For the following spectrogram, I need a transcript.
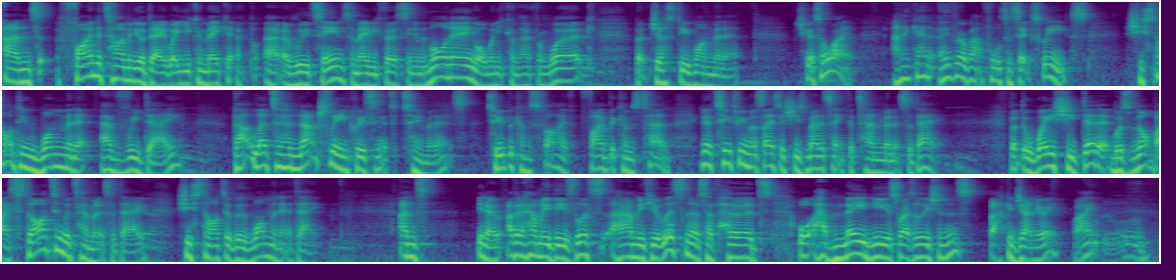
and find a time in your day where you can make it a, a routine. So maybe first thing in the morning or when you come home from work, but just do one minute. She goes, all right. And again, over about four to six weeks, she started doing one minute every day. That led to her naturally increasing it to two minutes. Two becomes five, five becomes 10. You know, two, three months later, she's meditating for 10 minutes a day. But the way she did it was not by starting with 10 minutes a day, she started with one minute a day. And you know, I don't know how many of these lis- how many of your listeners have heard or have made New Year's resolutions back in January, right?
